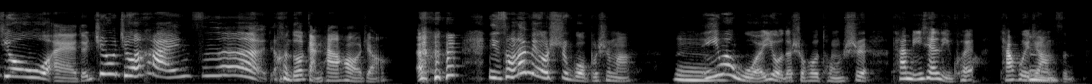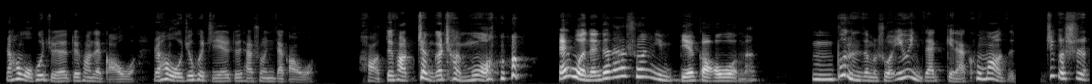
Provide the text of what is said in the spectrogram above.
救我！哎，对，救救孩子，很多感叹号这样，你从来没有试过不是吗？嗯，因为我有的时候同事他明显理亏，他会这样子。然后我会觉得对方在搞我，然后我就会直接对他说你在搞我。好，对方整个沉默。哎，我能跟他说你别搞我吗？嗯，不能这么说，因为你在给他扣帽子。这个是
